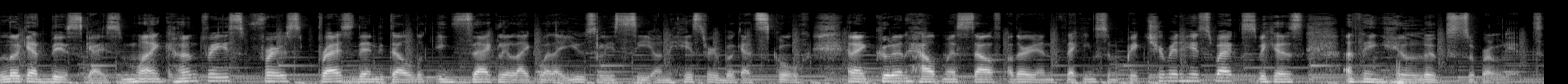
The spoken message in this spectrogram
Look at this guys, my country's first president detail look exactly like what I usually see on history book at school and I couldn't help myself other than taking some picture with his wax because I think he looks super lit.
